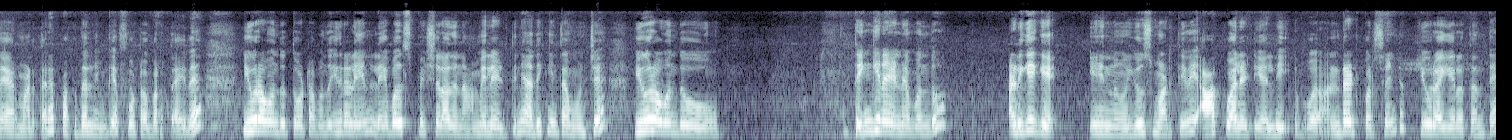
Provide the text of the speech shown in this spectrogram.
ತಯಾರು ಮಾಡ್ತಾರೆ. ಪಕ್ಕದಲ್ಲಿ ನಿಮಗೆ ಫೋಟೋ ಬರ್ತಾ ಇದೆ. ಇವರ ಒಂದು ತೋಟ ಬಂದು ಇದರಲ್ಲಿ ಏನು ಲೇಬಲ್ ಸ್ಪೆಷಲ್ ಅದನ್ನು ಆಮೇಲೆ ಹೇಳ್ತೀನಿ. ಅದಕ್ಕಿಂತ ಮುಂಚೆ ಇವರ ಒಂದು ತೆಂಗಿನ ಎಣ್ಣೆ ಬಂದು ಅಡುಗೆಗೆ ಏನು ಯೂಸ್ ಮಾಡ್ತೀವಿ, ಆ ಕ್ವಾಲಿಟಿಯಲ್ಲಿ ಹಂಡ್ರೆಡ್ ಪರ್ಸೆಂಟ್ ಪ್ಯೂರ್ ಆಗಿರುತ್ತಂತೆ.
